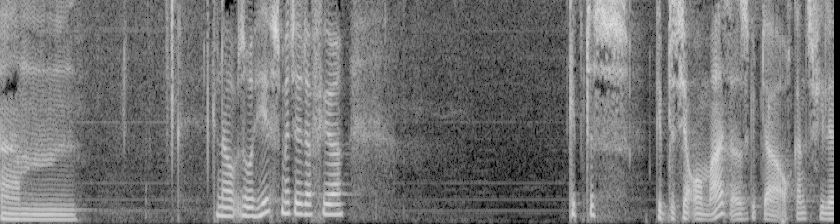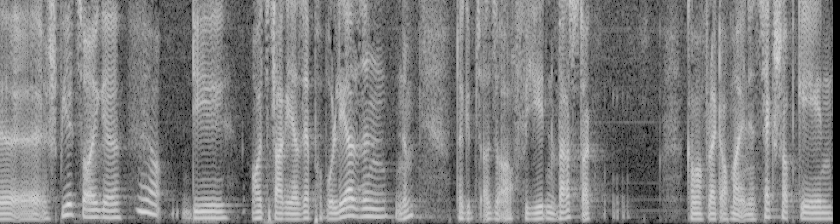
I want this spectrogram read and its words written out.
Ähm, Genau, so Hilfsmittel dafür gibt es, gibt es ja en masse. Also es gibt ja auch ganz viele äh, Spielzeuge, ja, die heutzutage ja sehr populär sind. Ne? Da gibt's also auch für jeden was. Da kann man vielleicht auch mal in den Sexshop gehen,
